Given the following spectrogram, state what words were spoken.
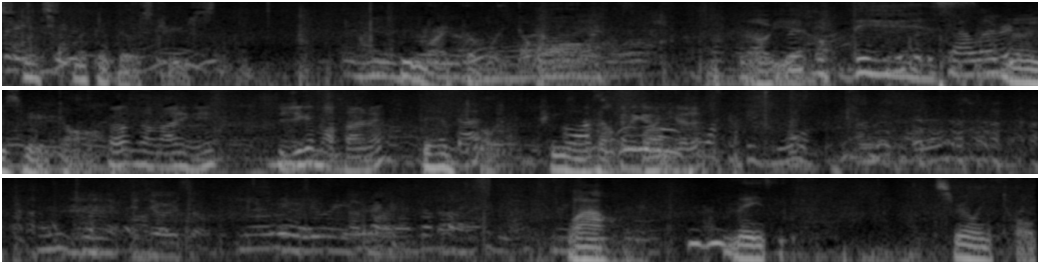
Just look at those trees. Remarkably tall. Oh yeah, This. that is very tall. Oh, not me. Did you get my phone in? They have tall trees in Gonna go and get it. Wow, amazing. It's really tall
